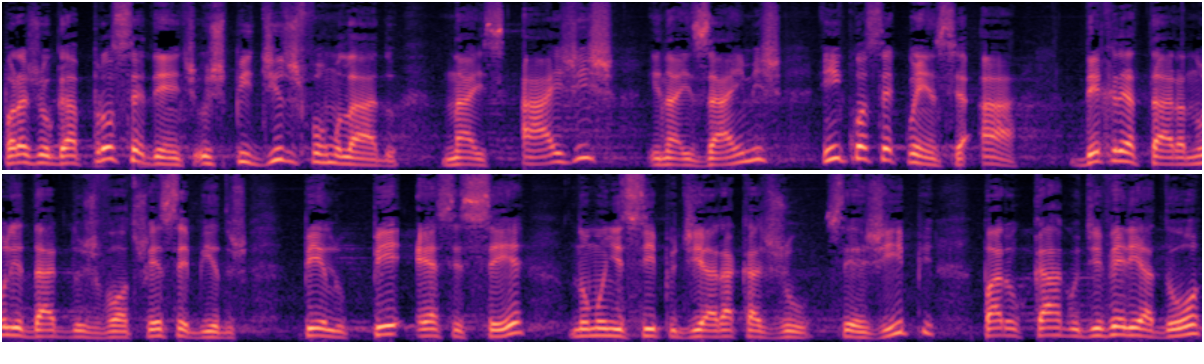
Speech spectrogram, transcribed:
para julgar procedente os pedidos formulados nas AGES e nas AIMES, em consequência a decretar a nulidade dos votos recebidos pelo PSC no município de Aracaju, Sergipe, para o cargo de vereador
